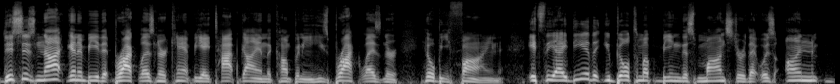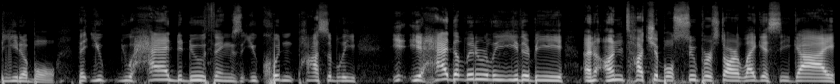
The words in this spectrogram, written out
This is not going to be that Brock Lesnar can't be a top guy in the company. He's Brock Lesnar. He'll be fine. It's the idea that you built him up being this monster that was unbeatable. That you you had to do things that you couldn't possibly. Y- You had to literally either be an untouchable superstar legacy guy,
